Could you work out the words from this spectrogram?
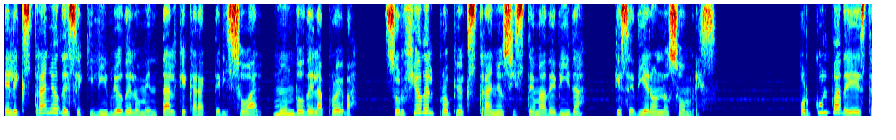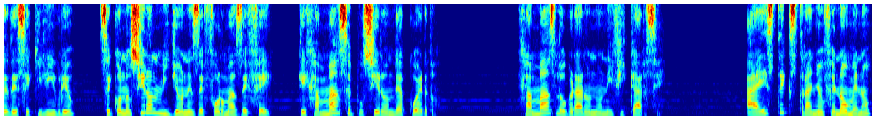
El extraño desequilibrio de lo mental que caracterizó al mundo de la prueba surgió del propio extraño sistema de vida que se dieron los hombres. Por culpa de este desequilibrio, se conocieron millones de formas de fe que jamás se pusieron de acuerdo. Jamás lograron unificarse. A este extraño fenómeno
